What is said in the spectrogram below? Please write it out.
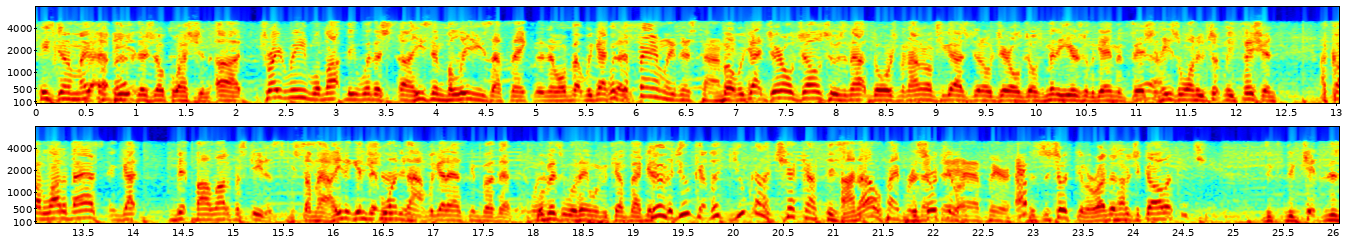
He's going to make Uh, them he- better. there's no question. Uh, Trey Reed will not be with us. Uh, he's in Belize, I think. But we got with the, the family this time. But we got Gerald Jones, who's an outdoorsman. I don't know if you guys know Gerald Jones. Many years with the game and fish, Yeah. and he's the one who took me fishing. I caught a lot of bass and got bit by a lot of mosquitoes somehow. He didn't get He bit sure one did. time. We got to ask him about that. We'll visit with him when we come back. It's Dude, the- you got you got to check out this I know paper the that circular. they have here. It's a circular, right? That's what you call it. Look at you. Do, do, does,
